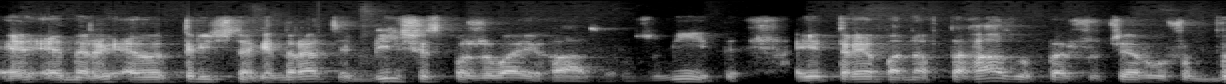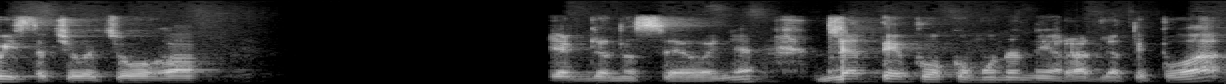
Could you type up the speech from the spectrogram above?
е- електрична генерація більше споживає газу. Розумієте? І треба Нафтогазу в першу чергу, щоб вистачило цього газу. Як для населення, для теплокомуненерго, для тепла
